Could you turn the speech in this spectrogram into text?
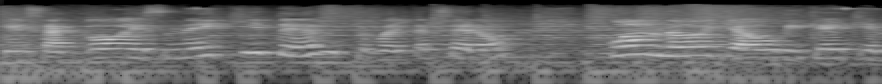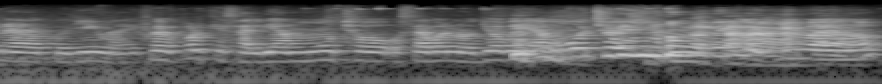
que sacó Snake Eater, que fue el tercero, cuando ya ubiqué quién era Kojima. Y fue porque salía mucho, o sea, bueno, yo veía mucho el nombre de Kojima, ¿no?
